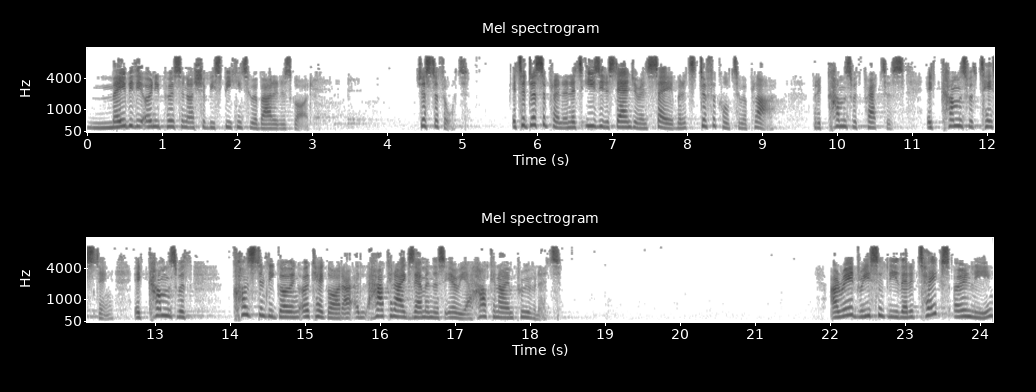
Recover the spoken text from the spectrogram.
maybe the only person I should be speaking to about it is God. Just a thought. It's a discipline and it's easy to stand here and say, but it's difficult to apply. But it comes with practice, it comes with testing, it comes with constantly going, okay, God, I, how can I examine this area? How can I improve in it? I read recently that it takes only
